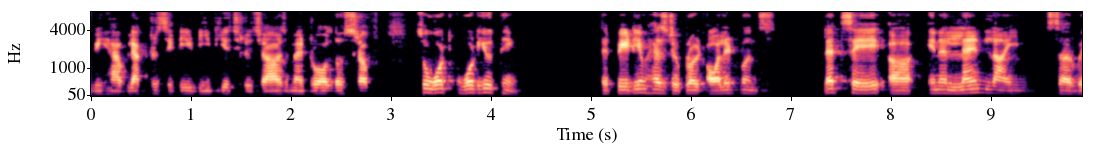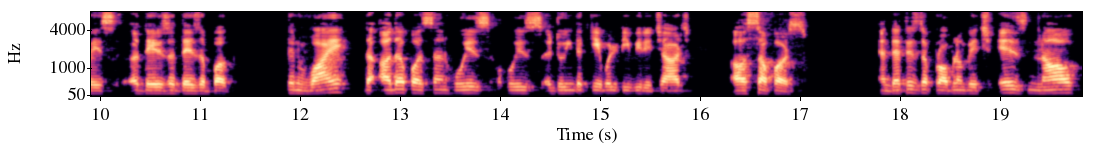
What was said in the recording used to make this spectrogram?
We have electricity dth recharge metro all those stuff. So what what do you think? That paytm has deployed all at once let's say uh, in a landline service uh, there is a there is a bug. Then why the other person who is who is doing the cable tv recharge uh, suffers? And that is the problem which is now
